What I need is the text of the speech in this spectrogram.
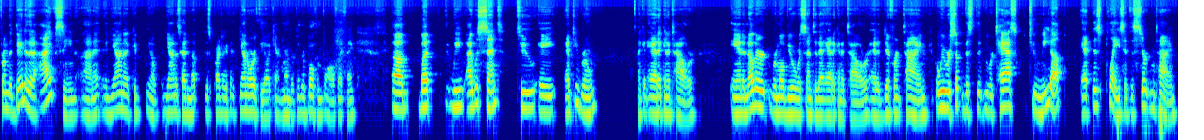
from the data that I've seen on it, and Yana could, you know, Yana's heading up this project. I think Yana or Theo, I can't remember, but they're both involved, I think. Um, but we I was sent to a empty room, like an attic in a tower, and another remote viewer was sent to that attic in a tower at a different time. But we were this we were tasked to meet up at this place at this certain time,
